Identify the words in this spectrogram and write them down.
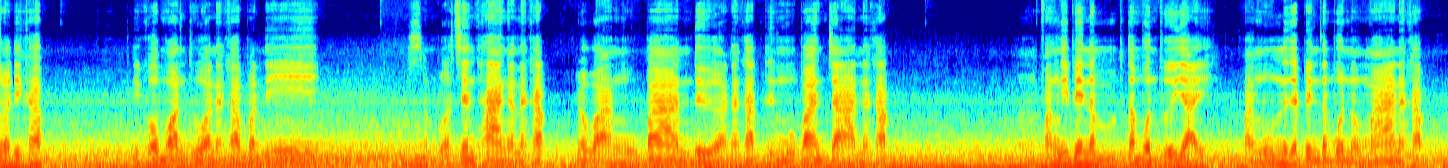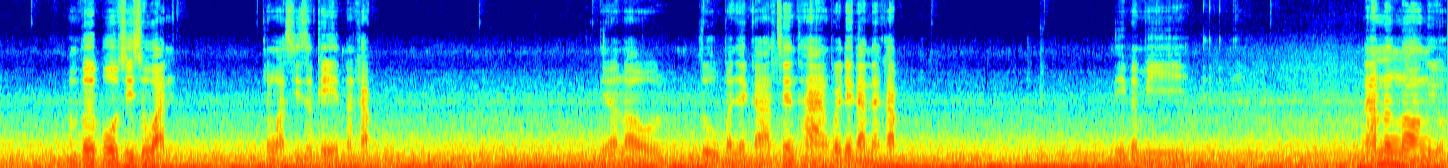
สวัสดีครับนิโคมอนทัวร์นะครับ วันนี้สำรวจเส้นทางกันนะครับ ระหว่างหมู่บ้านเดือนะครับ ถึงหมู่บ้านจานนะครับฝั่งนี้เป็นตำบลผือใหญ่ฝั่งนู้นน่าจะเป็นตำบลหนองม้านะครับอำเภอโพธิสุวรรณจังหวัดศรีสะเกษนะครับ เดี๋ยวเราดูบรรยากาศเส้นทางไปด้วยกันนะครับ นี่ก็มีน้ำนองๆอยู่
